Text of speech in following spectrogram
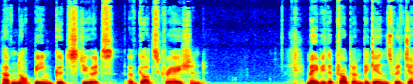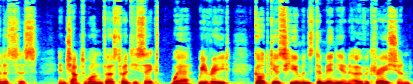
have not been good stewards of God's creation. Maybe the problem begins with Genesis in chapter 1, verse 26, where we read, God gives humans dominion over creation.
